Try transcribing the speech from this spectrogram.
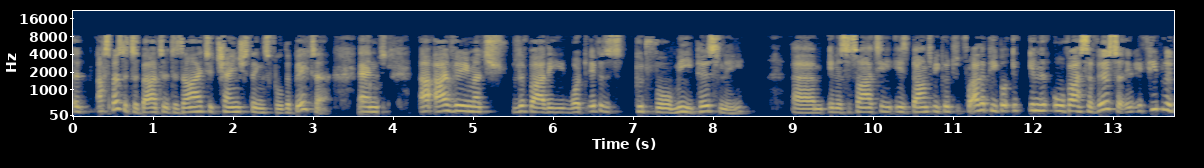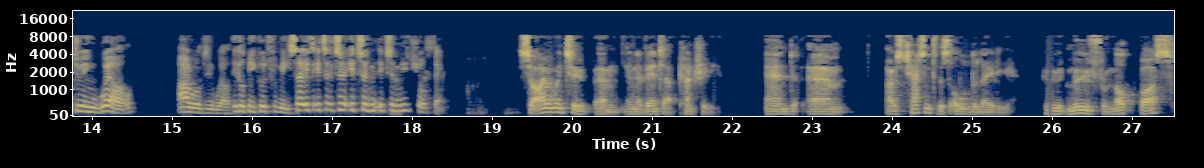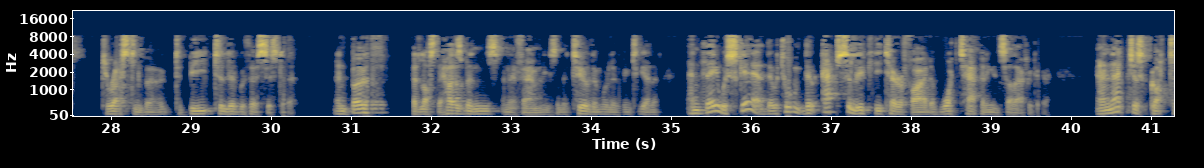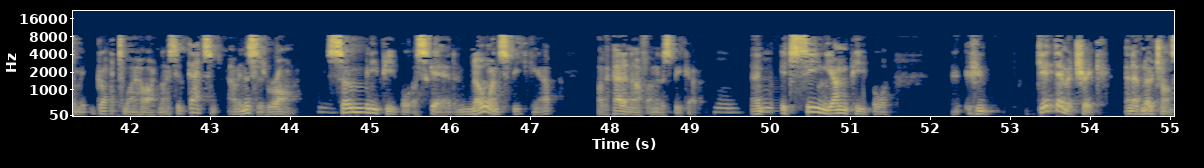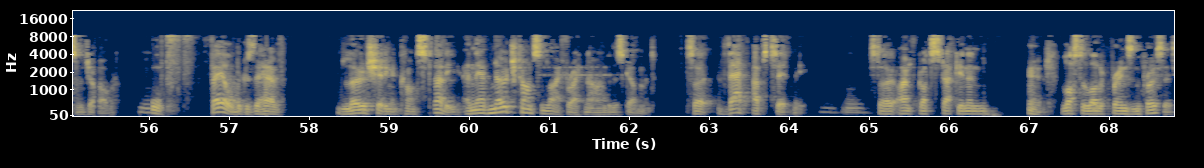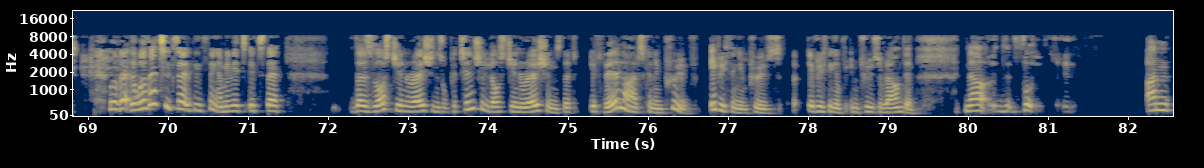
uh, I suppose it's about a desire to change things for the better. And I, I very much live by the whatever's good for me personally, um, in a society is bound to be good for other people in the, or vice versa. If people are doing well, I will do well. It'll be good for me. So it's, it's, it's a, it's a, it's a mutual thing. So I went to um, an event up country and um, I was chatting to this older lady who had moved from Melkbos to Rustenburg to be, to live with her sister. And both had lost their husbands and their families and the two of them were living together. And they were scared. They were talking, they were absolutely terrified of what's happening in South Africa. And that just got to me, got to my heart. And I said, that's, I mean, this is wrong. Mm. So many people are scared and no one's speaking up. I've had enough. I'm going to speak up. Mm. And mm. it's seeing young people who get them a trick and have no chance of a job mm. or f- fail because they have load shedding and can't study and they have no chance in life right now under this government. So that upset me. Mm-hmm. So I've got stuck in and lost a lot of friends in the process. Well, that, well, that's exactly the thing. I mean, it's, it's that those lost generations or potentially lost generations that if their lives can improve, everything improves, everything improves around them. Now, for, um,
